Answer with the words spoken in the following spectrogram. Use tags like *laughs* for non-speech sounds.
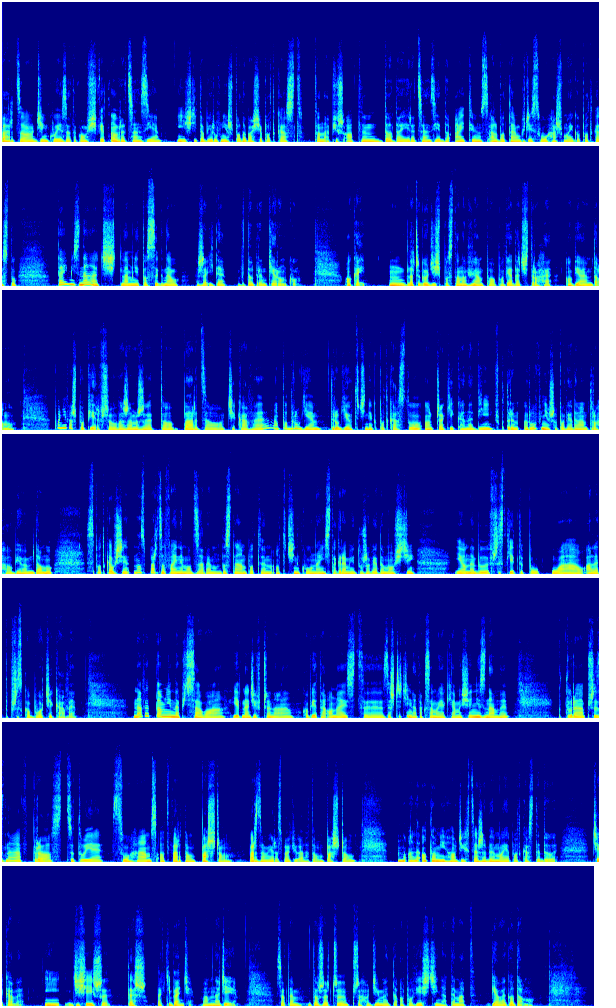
Bardzo dziękuję za taką świetną recenzję. Jeśli Tobie również podoba się podcast, to napisz o tym, dodaj recenzję do iTunes albo tam, gdzie słuchasz mojego podcastu. Daj mi znać. Dla mnie to sygnał, że idę w dobrym kierunku. Ok, mm, dlaczego dziś postanowiłam poopowiadać trochę o Białym Domu? Ponieważ po pierwsze uważam, że to bardzo ciekawe, a po drugie, drugi odcinek podcastu o Jackie Kennedy, w którym również opowiadałam trochę o Białym Domu, spotkał się no, z bardzo fajnym odzewem. Dostałam po tym odcinku na Instagramie dużo wiadomości i one były wszystkie typu wow, ale to wszystko było ciekawe. Nawet do mnie napisała jedna dziewczyna, kobieta, ona jest e, ze Szczecina, tak samo jak ja, my się nie znamy, która przyznała wprost, cytuję, słuchałam z otwartą paszczą bardzo mnie rozbawiła tą paszczą. No ale o to mi chodzi. Chcę, żeby moje podcasty były ciekawe. I dzisiejszy też taki będzie, mam nadzieję. Zatem do rzeczy przechodzimy do opowieści na temat Białego Domu.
